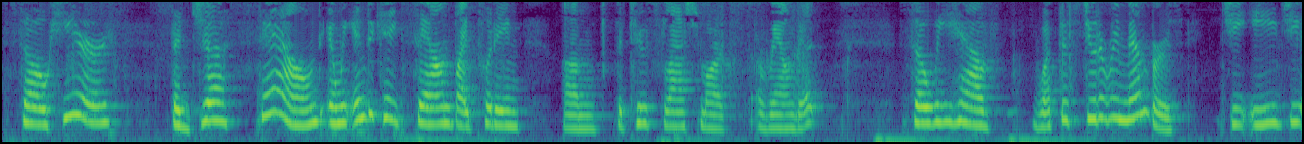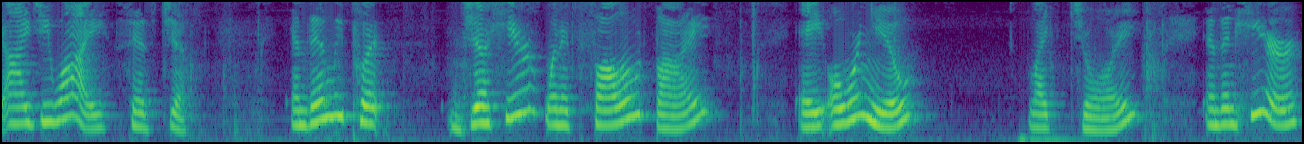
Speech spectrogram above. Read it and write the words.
So here, the J sound, and we indicate sound by putting um, the two slash marks around it. So we have what the student remembers. G E G I G Y says J. And then we put J here when it's followed by a or U like joy. And then here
